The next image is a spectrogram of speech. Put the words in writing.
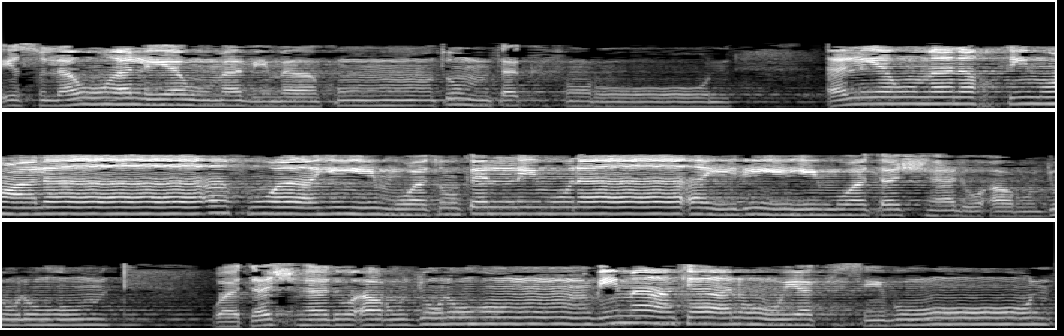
اصلوها اليوم بما كنتم تكفرون اليوم نختم على أفواههم وتكلمنا أيديهم وتشهد أرجلهم وتشهد أرجلهم بما كانوا يكسبون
